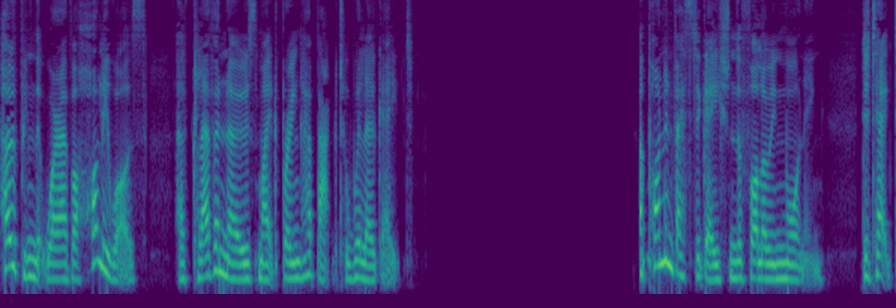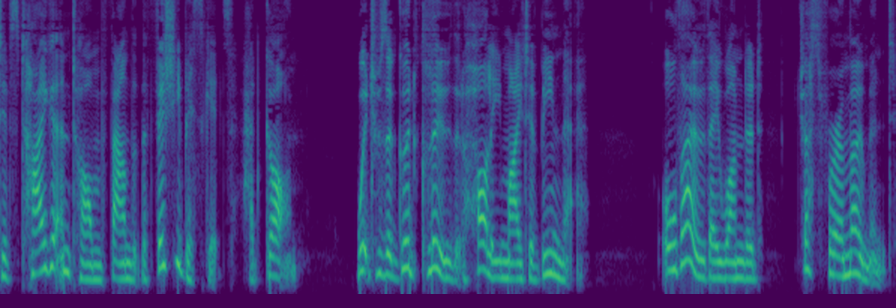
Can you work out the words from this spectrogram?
hoping that wherever Holly was, her clever nose might bring her back to Willowgate. Upon investigation the following morning, detectives Tiger and Tom found that the fishy biscuits had gone, which was a good clue that Holly might have been there, although they wondered, just for a moment,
